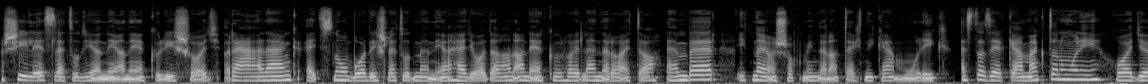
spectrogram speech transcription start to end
Sílész le tud jönni anélkül is, hogy ráállnánk, egy snowboard is le tud menni a hegyoldalon anélkül, hogy lenne rajta ember. Itt nagyon sok minden a technikán múlik. Ezt azért kell megtanulni, hogy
